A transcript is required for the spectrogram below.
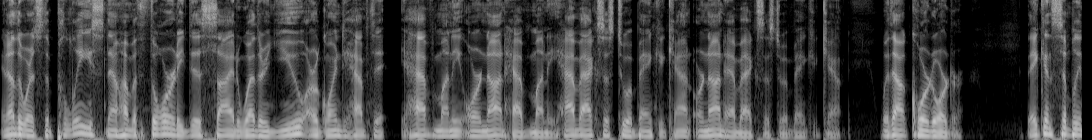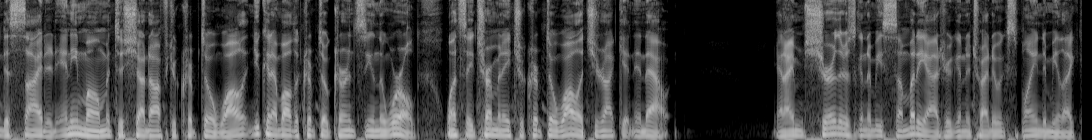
In other words, the police now have authority to decide whether you are going to have to have money or not have money, have access to a bank account or not have access to a bank account without court order. They can simply decide at any moment to shut off your crypto wallet. You can have all the cryptocurrency in the world. Once they terminate your crypto wallet, you're not getting it out. And I'm sure there's going to be somebody out here going to try to explain to me, like,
